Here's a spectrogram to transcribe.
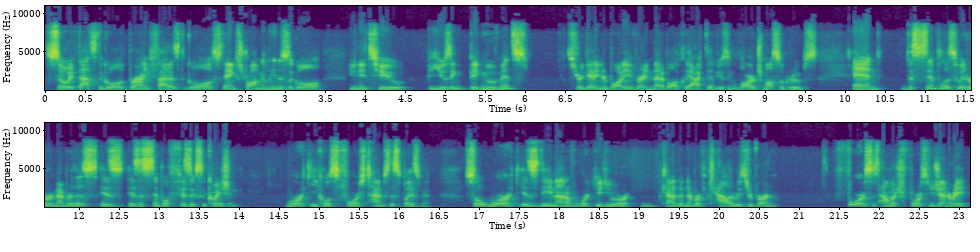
So if that's the goal, if burning fat is the goal, staying strong and lean is the goal, you need to be using big movements. So you're getting your body very metabolically active, using large muscle groups. And the simplest way to remember this is, is a simple physics equation. Work equals force times displacement. So work is the amount of work you do, or kind of the number of calories you burn. Force is how much force you generate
